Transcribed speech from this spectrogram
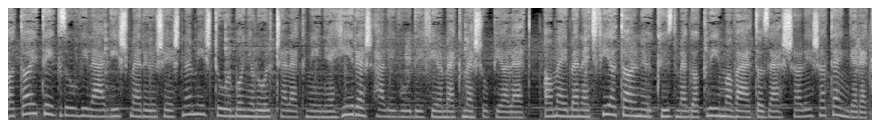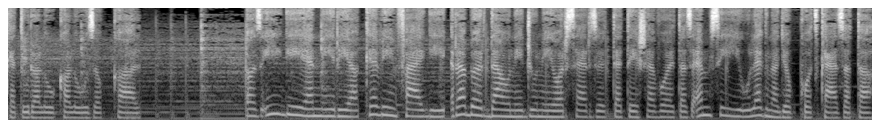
A tajtékzó világ ismerős és nem is túl bonyolult cselekménye híres hollywoodi filmek mesupja lett, amelyben egy fiatal nő küzd meg a klímaváltozással és a tengereket uraló kalózokkal. Az IGN írja, Kevin Feige, Robert Downey Jr. szerződtetése volt az MCU legnagyobb kockázata.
